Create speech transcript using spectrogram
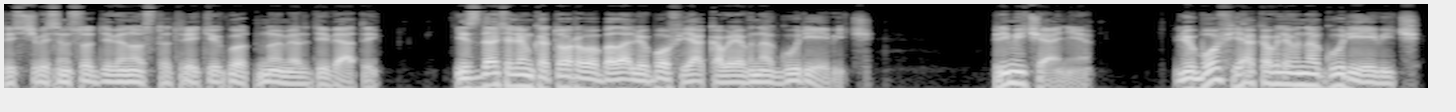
1893 год, номер 9, издателем которого была Любовь Яковлевна Гуревич. Примечание. Любовь Яковлевна Гуревич,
